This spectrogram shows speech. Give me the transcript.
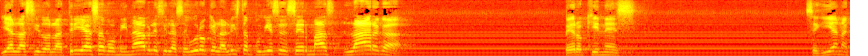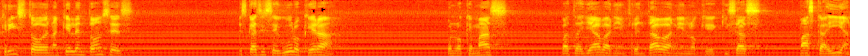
y a las idolatrías abominables y le aseguro que la lista pudiese ser más larga. Pero quienes seguían a Cristo en aquel entonces, es casi seguro que era con lo que más batallaban y enfrentaban y en lo que quizás más caían.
